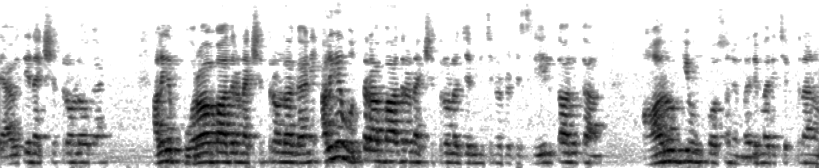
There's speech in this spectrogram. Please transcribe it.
రేవతి నక్షత్రంలో కానీ అలాగే పూర్వభాద్ర నక్షత్రంలో కానీ అలాగే ఉత్తరాభాద్ర నక్షత్రంలో జన్మించినటువంటి స్త్రీల తాలూకా ఆరోగ్యం కోసం నేను మరీ మరీ చెప్తున్నాను.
